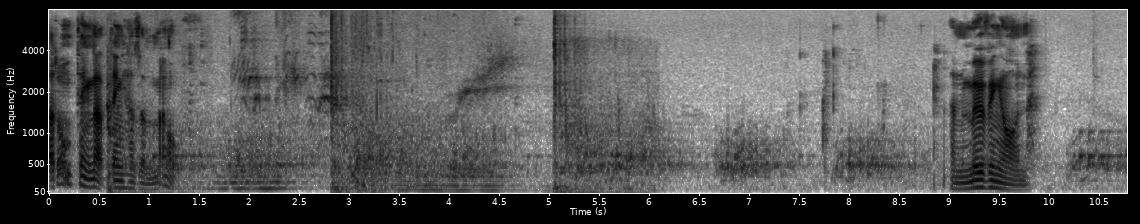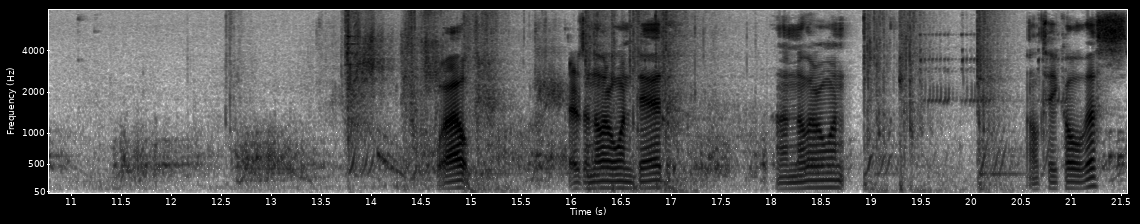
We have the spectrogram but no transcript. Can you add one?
I don't think that thing has a mouth. And moving on. Well, there's another one dead. Another one. I'll take all this.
